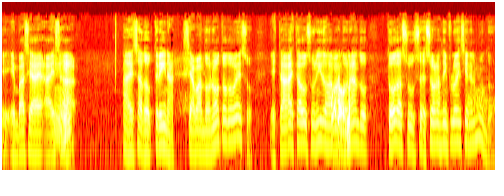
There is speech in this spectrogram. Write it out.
eh, en base a, esa, a esa doctrina. ¿Se abandonó todo eso? ¿Está Estados Unidos abandonando todas sus zonas de influencia en el mundo?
